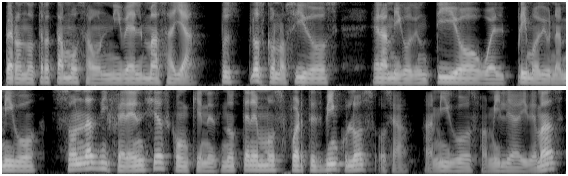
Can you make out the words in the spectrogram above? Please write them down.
pero no tratamos a un nivel más allá. Pues los conocidos, el amigo de un tío o el primo de un amigo, son las diferencias con quienes no tenemos fuertes vínculos, o sea, amigos, familia y demás,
